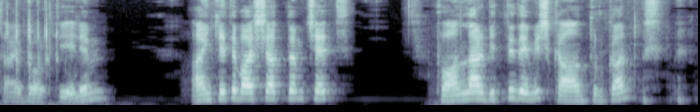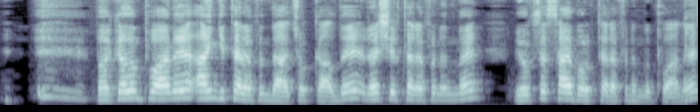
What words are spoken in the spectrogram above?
Cyborg diyelim. Anketi başlattım chat. Puanlar bitti demiş Kaan Turkan. Bakalım puanı hangi tarafın daha çok kaldı? Rusher tarafının mı yoksa Cyborg tarafının mı puanı?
